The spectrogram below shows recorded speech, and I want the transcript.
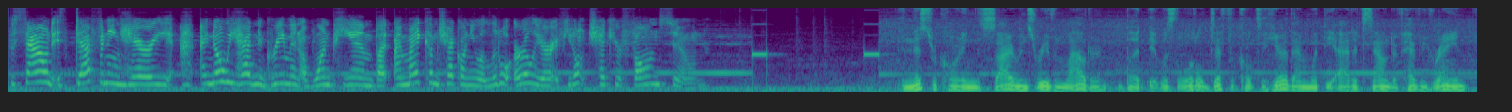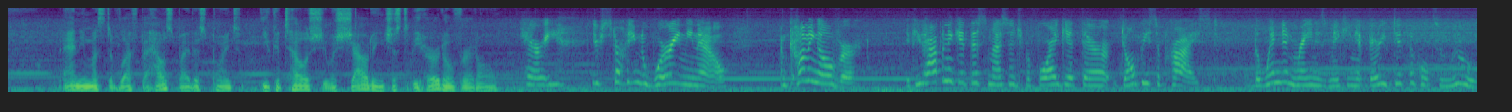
The sound is deafening, Harry. I I know we had an agreement of 1 p.m., but I might come check on you a little earlier if you don't check your phone soon. In this recording, the sirens were even louder, but it was a little difficult to hear them with the added sound of heavy rain. Annie must have left the house by this point. You could tell she was shouting just to be heard over it all. Harry, you're starting to worry me now. I'm coming over. If you happen to get this message before I get there, don't be surprised. The wind and rain is making it very difficult to move.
